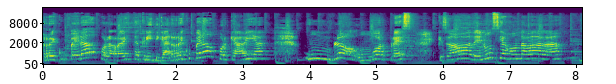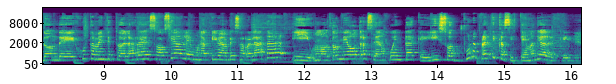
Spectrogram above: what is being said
recuperados por la revista Crítica. Recuperados porque había un blog, un WordPress, que se llamaba Denuncias Onda Vaga, donde justamente esto de las redes sociales, una piba empieza a relatar y un montón de otras se dan cuenta que hizo, fue una práctica sistemática de que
